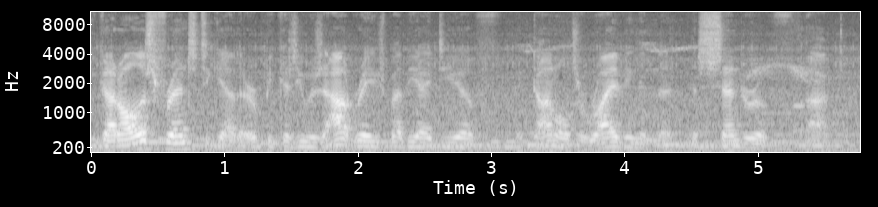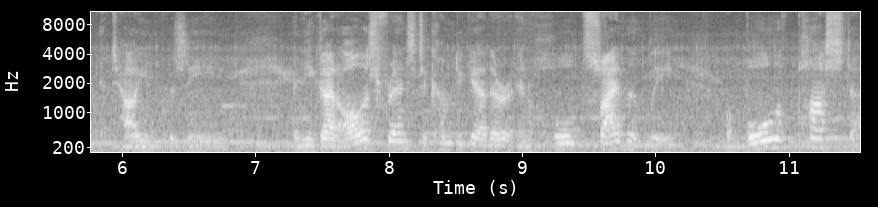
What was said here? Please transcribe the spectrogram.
He got all his friends together because he was outraged by the idea of McDonald's arriving in the, the center of uh, Italian cuisine. And he got all his friends to come together and hold silently a bowl of pasta.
